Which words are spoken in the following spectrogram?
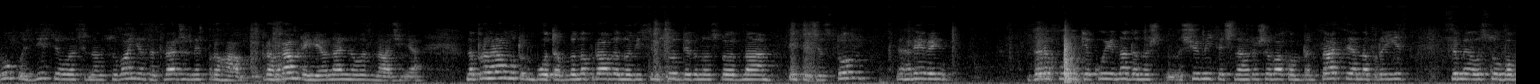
року здійснювалося фінансування затверджених програм, програм регіонального значення. На програму Турбота було направлено 891 тисяча 100 гривень, за рахунок якої надано щомісячна грошова компенсація на проїзд семи особам,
